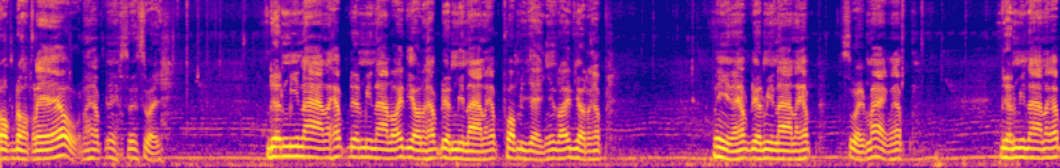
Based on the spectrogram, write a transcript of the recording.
ออกดอกแล้วนะครับนี่สวยๆเดือนมีนานะครับ เดือนมีนาร้อยเดียวนะครับ เดือนมีนานะครับพอมีใหญ่นี้ร้อยเดียวนะครับ นี่นะครับ เดือนมีนานะครับ สวยมากนะครับ เดือนมีนานะครับ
